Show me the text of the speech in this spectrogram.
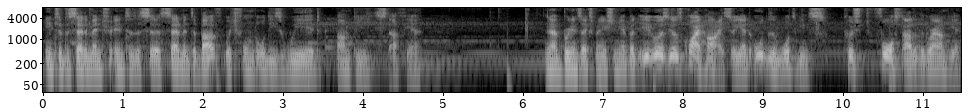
into the sediment into the sediment above, which formed all these weird bumpy stuff here. Now, brilliant explanation here, but it was it was quite high, so you had all the water being pushed, forced out of the ground here,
